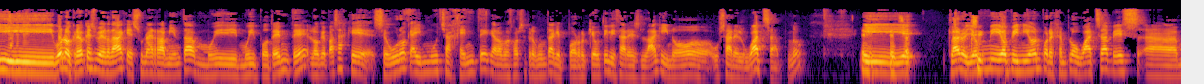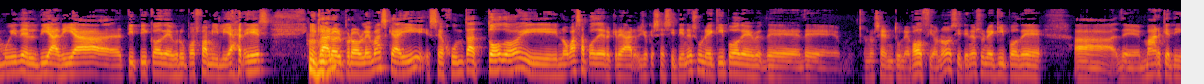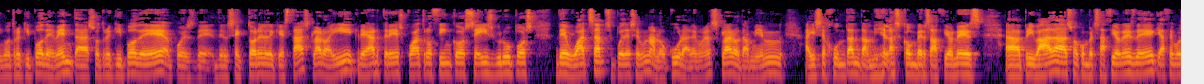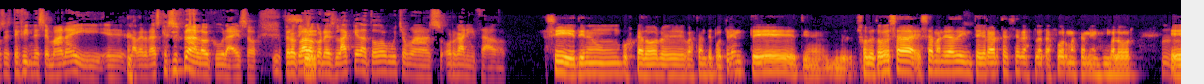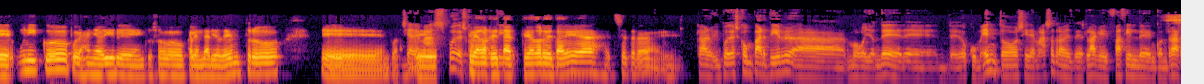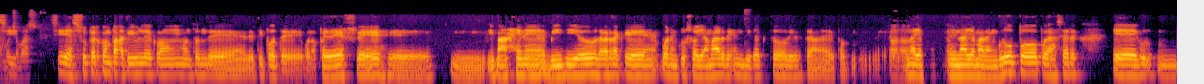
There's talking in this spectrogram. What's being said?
Y bueno, creo que es verdad que es una herramienta muy, muy potente. Lo que pasa es que seguro que hay mucha gente que a lo mejor se pregunta que por qué utilizar Slack y no usar el WhatsApp, ¿no? Y, Claro, yo en mi opinión, por ejemplo, WhatsApp es ah, muy del día a día eh, típico de grupos familiares. Y claro, el problema es que ahí se junta todo y no vas a poder crear, yo qué sé, si tienes un equipo de, no sé, en tu negocio, ¿no? Si tienes un equipo de, ah, de marketing, otro equipo de ventas, otro equipo de, pues, del sector en el que estás, claro, ahí crear tres, cuatro, cinco, seis grupos de WhatsApp puede ser una locura. Además, claro, también ahí se juntan también las conversaciones ah, privadas o conversaciones de qué hacemos este fin de semana y eh, la verdad es que es una locura eso. Pero claro, con Slack queda todo mucho más organizado. Sí, tiene un buscador eh, bastante potente, tiene, sobre todo esa, esa manera de integrar terceras plataformas también es un valor eh, único, puedes añadir eh, incluso calendario dentro, eh, además puedes creador, de creador de tareas, etcétera. Claro, y puedes compartir uh, mogollón de, documentos y demás a través de Slack, es fácil de encontrar, mucho más. Sí, es súper compatible con un montón de, tipos de, bueno, PDF, eh, imágenes, vídeo, la verdad que, bueno, incluso llamar en directo, directa, eh, una, una llamada en grupo, puedes hacer eh,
